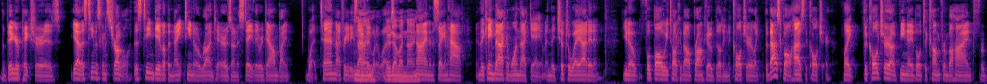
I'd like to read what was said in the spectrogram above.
the bigger picture is, yeah, this team is going to struggle. This team gave up a 19 0 run to Arizona State. They were down by, what, 10? I forget exactly Nine. what it was. They're down by nine. Nine in the second half. And they came back and won that game. And they chipped away at it. And, you know, football, we talk about Bronco building the culture. Like, the basketball has the culture. Like, the culture of being able to come from behind for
